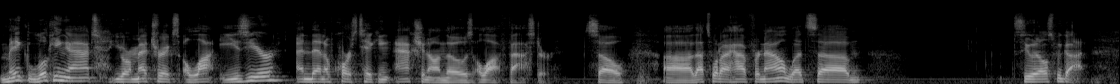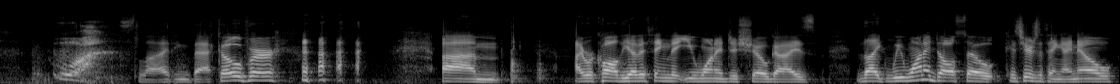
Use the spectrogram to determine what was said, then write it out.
make looking at your metrics a lot easier, and then of course taking action on those a lot faster. So uh, that's what I have for now. Let's um, see what else we got. sliding back over. um, I recall the other thing that you wanted to show guys, like we wanted to also, because here's the thing, I know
